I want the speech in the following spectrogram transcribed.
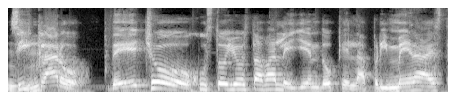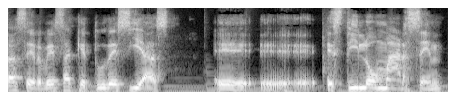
Sí, claro. De hecho, justo yo estaba leyendo que la primera, esta cerveza que tú decías, eh, eh, estilo Marsen,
